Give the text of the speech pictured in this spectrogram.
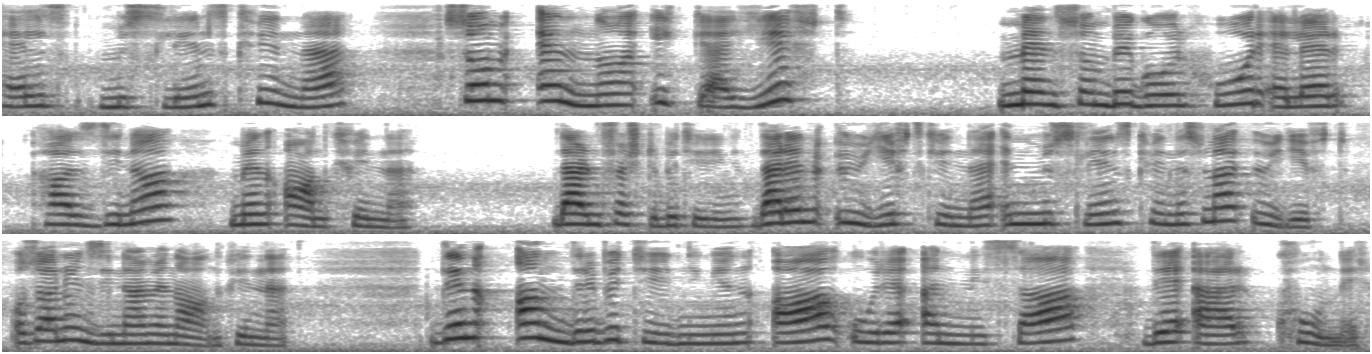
helst muslimsk kvinne som enda ikke er gift, men som begår hor eller halzina med en annen kvinne. Det er den første betydningen. Det er en ugift kvinne, en muslimsk kvinne som er ugift, og så har hun zina med en annen kvinne. Den andre betydningen av ordet Anissa, det er koner.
